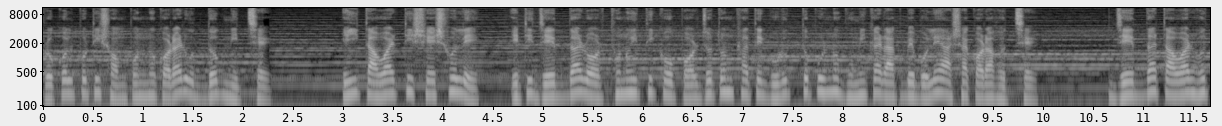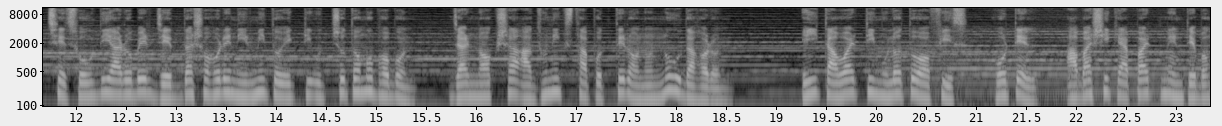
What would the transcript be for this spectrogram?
প্রকল্পটি সম্পন্ন করার উদ্যোগ নিচ্ছে। এই টাওয়ারটি শেষ হলে এটি জেদ্দার অর্থনৈতিক ও পর্যটন খাতে গুরুত্বপূর্ণ ভূমিকা রাখবে বলে আশা করা হচ্ছে। জেদ্দা টাওয়ার হচ্ছে সৌদি আরবের জেদ্দা শহরে নির্মিত একটি উচ্চতম ভবন, যার নকশা আধুনিক স্থাপত্যের অনন্য উদাহরণ। এই টাওয়ারটি মূলত অফিস, হোটেল, আবাসিক অ্যাপার্টমেন্ট এবং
